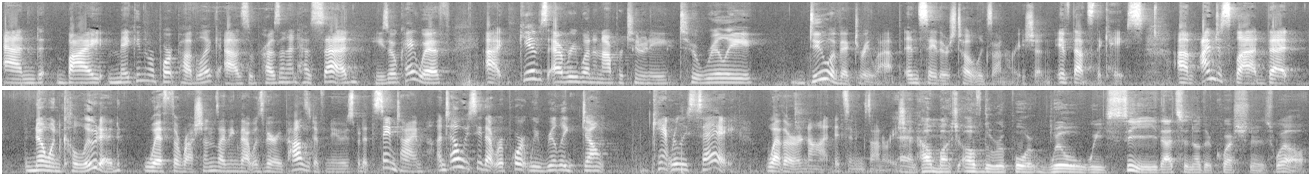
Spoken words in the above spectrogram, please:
And by making the report public, as the president has said he's okay with, uh, gives everyone an opportunity to really do a victory lap and say there's total exoneration, if that's the case. Um, I'm just glad that no one colluded with the Russians. I think that was very positive news. But at the same time, until we see that report, we really don't, can't really say whether or not it's an exoneration. And how much of the report will we see? That's another question as well.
